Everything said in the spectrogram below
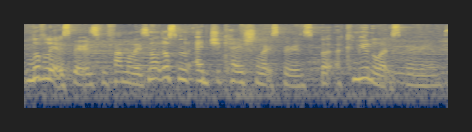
lovely experience for families, not just an educational experience, but a communal experience.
